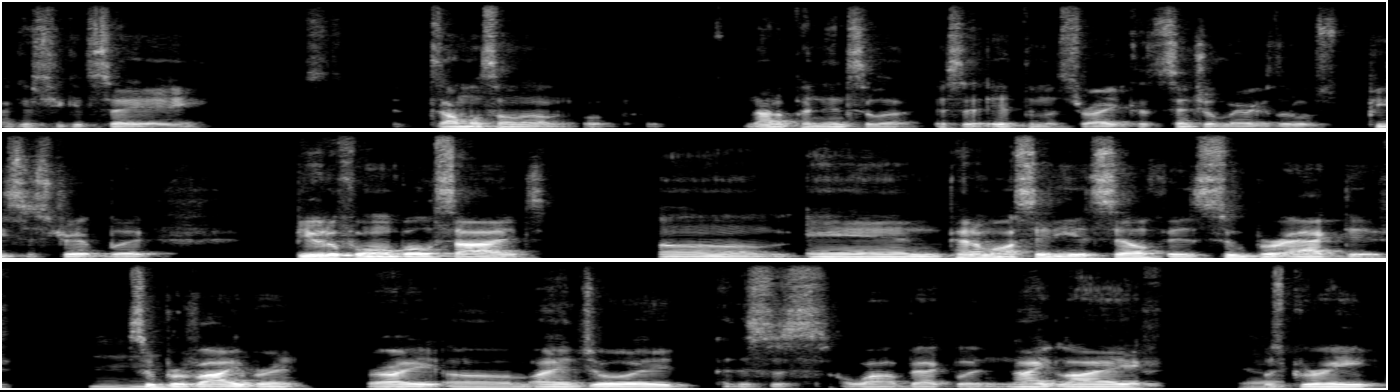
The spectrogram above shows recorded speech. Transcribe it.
I guess you could say a, it's almost on a, not a peninsula. It's an isthmus, right? Because Central America's a little piece of strip, but beautiful on both sides. Um, and Panama City itself is super active, mm-hmm. super vibrant, right? Um, I enjoyed this was a while back, but nightlife yep. was great.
